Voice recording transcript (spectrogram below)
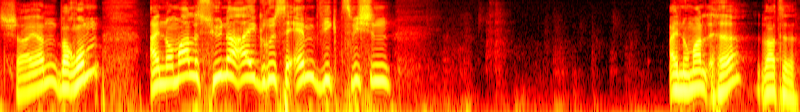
Scheiern. Warum? Ein normales Hühnerei Größe M wiegt zwischen. Ein normal. Hä? Warte.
